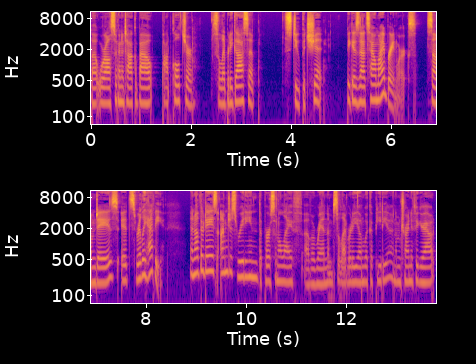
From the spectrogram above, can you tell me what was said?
But we're also going to talk about pop culture, celebrity gossip, stupid shit, because that's how my brain works. Some days it's really heavy. And other days, I'm just reading the personal life of a random celebrity on Wikipedia and I'm trying to figure out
